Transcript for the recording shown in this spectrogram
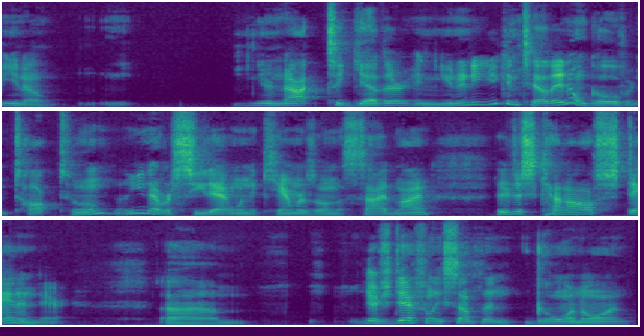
you know, you're not together in unity, you can tell they don't go over and talk to him. You never see that when the camera's on the sideline. They're just kind of all standing there. Um, there's definitely something going on.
